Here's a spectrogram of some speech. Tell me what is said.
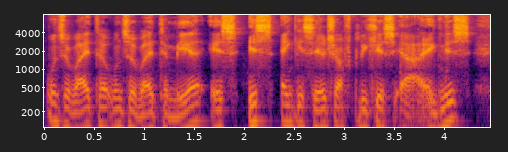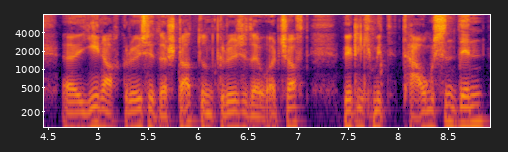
und so weiter und so weiter mehr. Es ist ein gesellschaftliches Ereignis, je nach Größe der Stadt und Größe der Ortschaft, wirklich mit Tausenden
